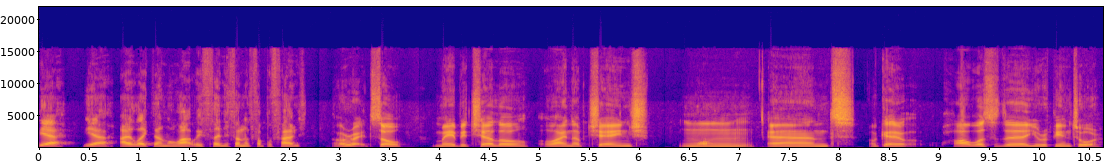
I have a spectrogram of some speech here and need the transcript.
Yeah, yeah, I like them a lot. We've played with them a couple times. All right, so maybe cello lineup change, mm, and okay, how was the European tour?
